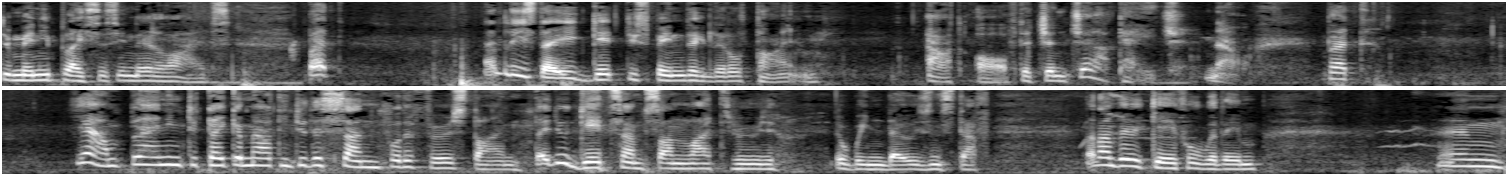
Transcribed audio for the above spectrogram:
to many places in their lives, but at least they get to spend a little time out of the chinchilla cage now. But yeah, I'm planning to take them out into the sun for the first time. They do get some sunlight through the windows and stuff, but I'm very careful with them. And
